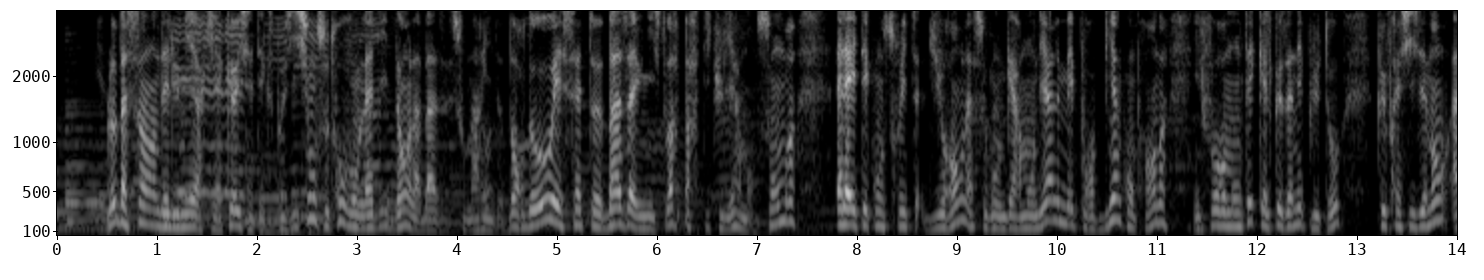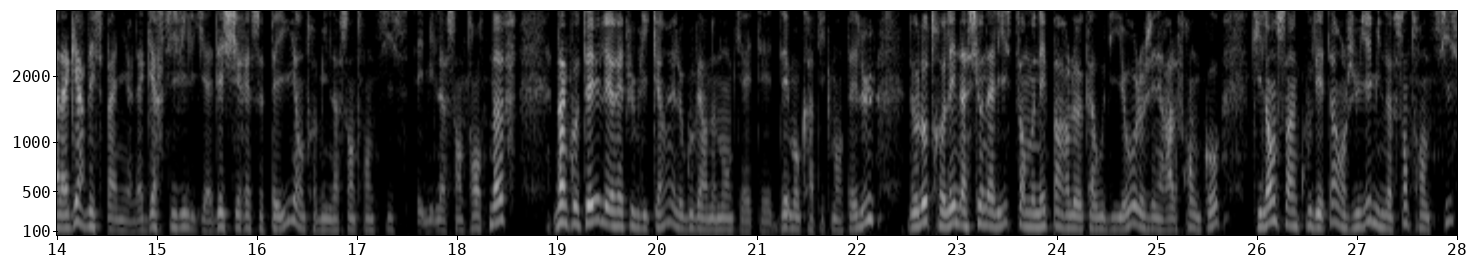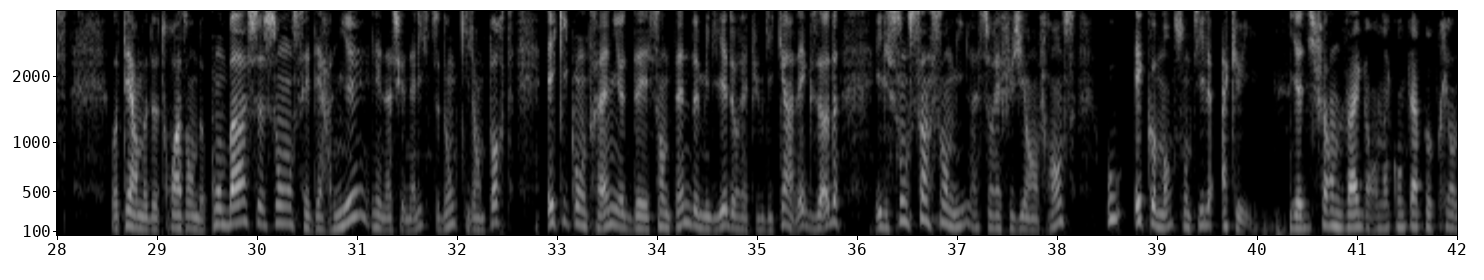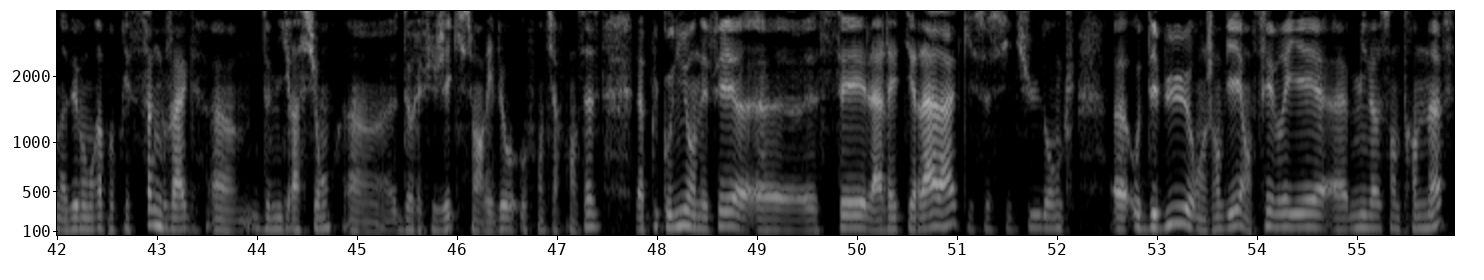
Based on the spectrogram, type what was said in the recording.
Le bassin des Lumières qui accueille cette exposition se trouve, on l'a dit, dans la base sous-marine de Bordeaux, et cette base a une histoire particulièrement sombre. Elle a été construite durant la Seconde Guerre mondiale, mais pour bien comprendre, il faut remonter quelques années plus tôt, plus précisément à la guerre d'Espagne, la guerre civile qui a déchiré ce pays entre 1936 et 1939. D'un côté, les républicains et le gouvernement qui a été démocratiquement élu, de l'autre, les nationalistes emmenés par le caudillo, le général Franco, qui lance un coup d'État en juillet 1936. Au terme de trois ans de combat, ce sont ces derniers, les nationalistes donc, qui l'emportent et qui contraignent des centaines de milliers de républicains à l'exode. Ils sont 500 000 à se réfugier en France. Où et comment sont-ils accueillis? Il y a différentes vagues. On a compté à peu près, on a dénombré à peu près cinq vagues euh, de migration euh, de réfugiés qui sont arrivés aux, frontières françaises. La plus connue, en effet, euh, c'est la Retirada qui se situe donc au début, en janvier, en février 1939.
